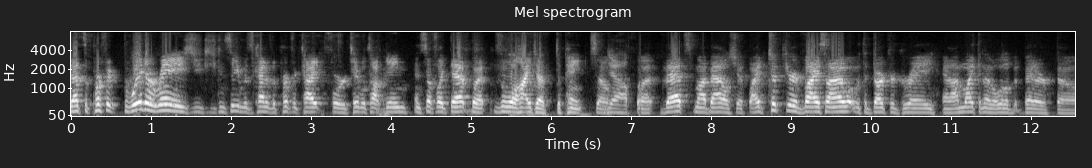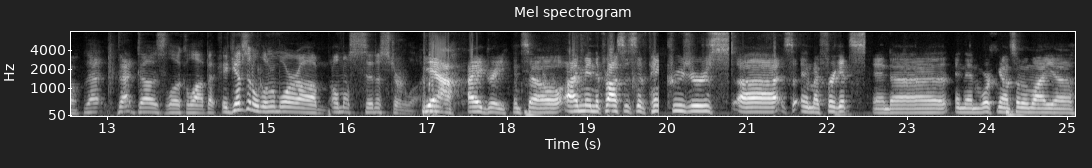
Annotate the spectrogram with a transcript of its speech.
That's the perfect, the way they're raised, you, you can see them as kind of the perfect height for tabletop game and stuff like that, but it's a little high to, to paint. So, Yeah. But that's my battleship. I took your advice I went with the darker gray, and I'm liking it a little bit better. So, That that does look a lot better. It gives it a little more um almost sinister look. Yeah, I agree. And so I'm in the process of painting cruisers uh, and my frigates, and uh, and then working on some of my uh,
